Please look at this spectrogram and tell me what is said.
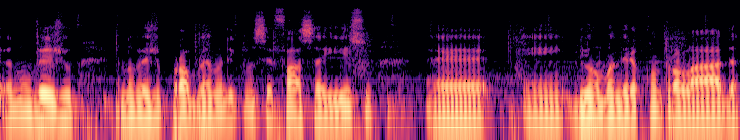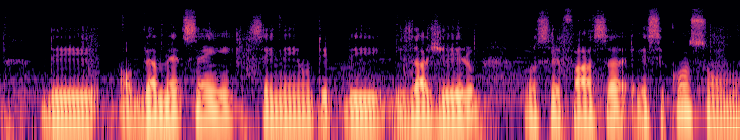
Eu não vejo, eu não vejo problema de que você faça isso é, em, de uma maneira controlada, de, obviamente sem, sem nenhum tipo de exagero, você faça esse consumo.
